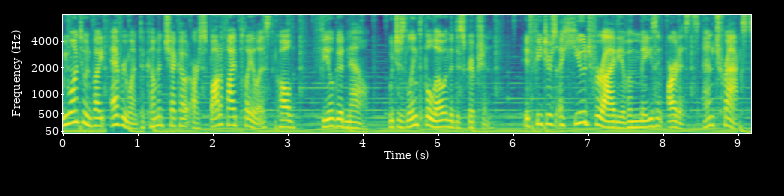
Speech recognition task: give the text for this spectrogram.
we want to invite everyone to come and check out our Spotify playlist called Feel Good Now, which is linked below in the description. It features a huge variety of amazing artists and tracks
